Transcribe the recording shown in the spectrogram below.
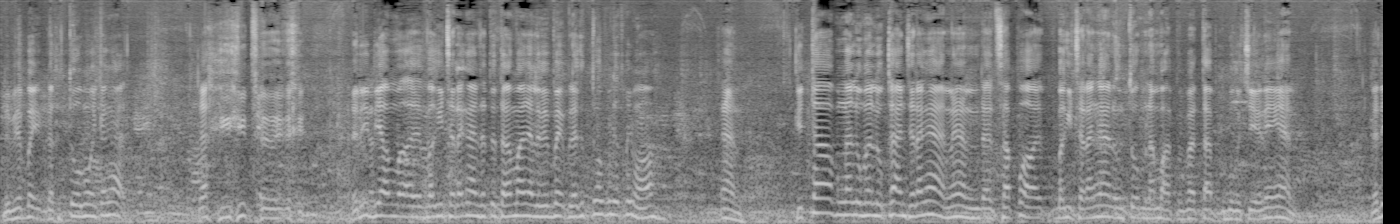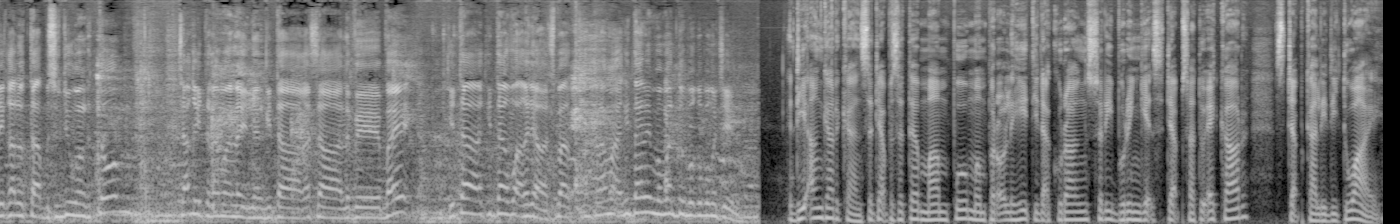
Lebih baik dah ketua pun kita ingat. Jadi dia bagi cadangan satu taman yang lebih baik daripada ketua boleh terima. Kan? Kita mengalu-alukan cadangan kan. Dan siapa bagi cadangan untuk menambah pendapatan kebun kecil ni kan. Jadi kalau tak bersetuju dengan ketum, cari tanaman lain yang kita rasa lebih baik, kita kita buat kerja sebab tanaman kita ni membantu berkebun kecil. Dianggarkan setiap peserta mampu memperolehi tidak kurang RM1,000 setiap satu ekar setiap kali dituai.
